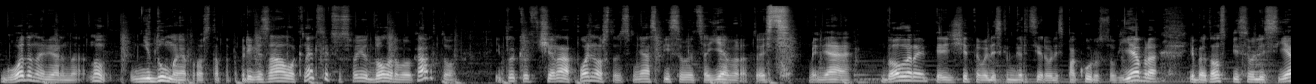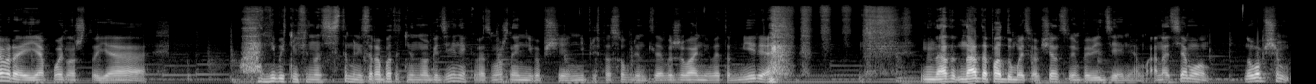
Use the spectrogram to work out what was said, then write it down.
года, наверное, ну, не думая просто, привязал к Netflix свою долларовую карту, и только вчера понял, что с меня списываются евро. То есть у меня доллары пересчитывались, конвертировались по курсу в евро, и потом списывались с евро, и я понял, что я не быть мне финансистом и не заработать немного денег, возможно, я не, вообще не приспособлен для выживания в этом мире. надо, надо подумать вообще над своим поведением. А на тему ну, в общем,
